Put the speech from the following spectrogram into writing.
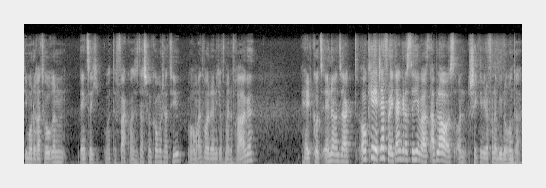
Die Moderatorin denkt sich, what the fuck, was ist das für ein komischer Typ? Warum antwortet er nicht auf meine Frage? Hält kurz inne und sagt, okay, Jeffrey, danke, dass du hier warst, Applaus und schickt ihn wieder von der Bühne runter.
